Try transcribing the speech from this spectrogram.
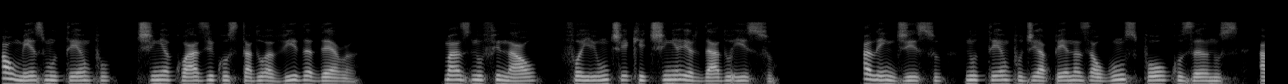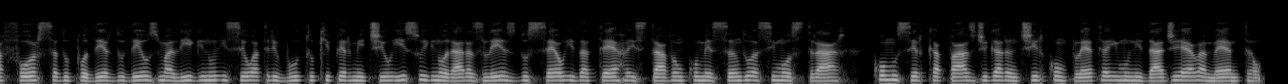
Ao mesmo tempo, tinha quase custado a vida dela. Mas no final, foi Yunti que tinha herdado isso. Além disso, no tempo de apenas alguns poucos anos, a força do poder do Deus maligno e seu atributo que permitiu isso ignorar as leis do céu e da terra estavam começando a se mostrar, como ser capaz de garantir completa imunidade elemental,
